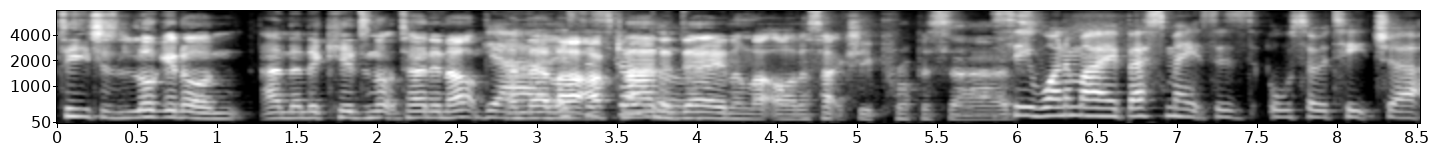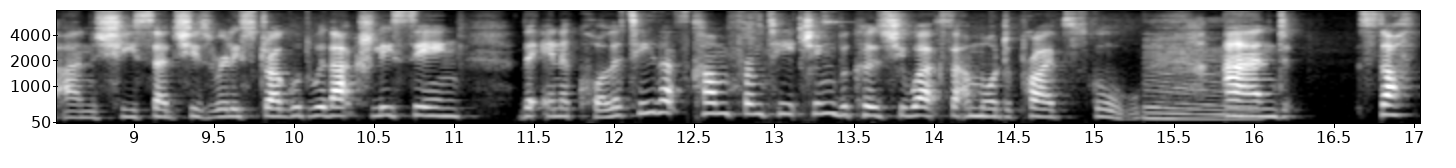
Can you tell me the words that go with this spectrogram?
teachers logging on and then the kids not turning up, Yeah, and they're like, "I've planned a day," and I'm like, "Oh, that's actually proper sad." See, one of my best mates is also a teacher, and she said she's really struggled with actually seeing the inequality that's come from teaching because she works at a more deprived school. Hmm. And stuff,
